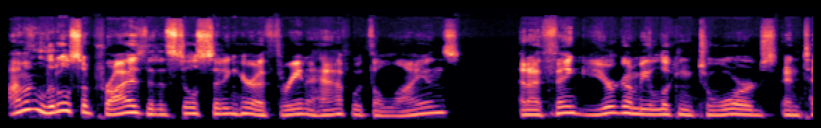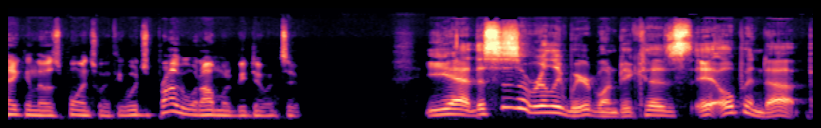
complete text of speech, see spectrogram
I'm a little surprised that it's still sitting here at three and a half with the Lions. And I think you're going to be looking towards and taking those points with you, which is probably what I'm going to be doing too. Yeah, this is a really weird one because it opened up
